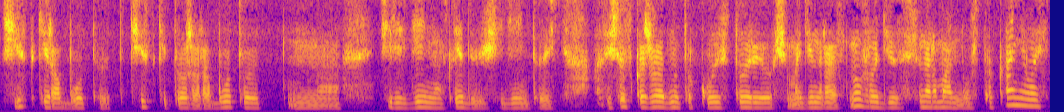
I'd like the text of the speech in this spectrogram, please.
Чистки работают, чистки тоже работают через день на следующий день. То есть, а еще скажу одну такую историю. В общем, один раз, ну, вроде все нормально устаканилось.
